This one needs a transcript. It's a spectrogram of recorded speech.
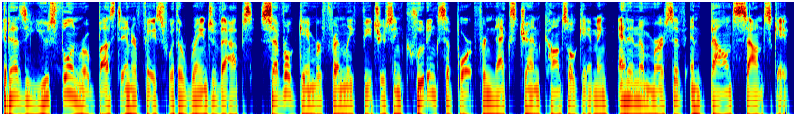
It has a useful and robust interface with a range of apps, several gamer friendly features, including support for next gen console gaming, and an immersive and balanced soundscape.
